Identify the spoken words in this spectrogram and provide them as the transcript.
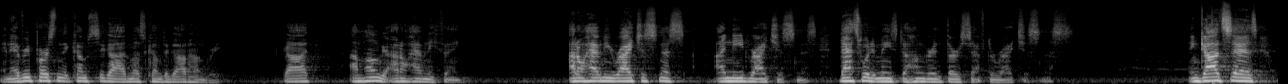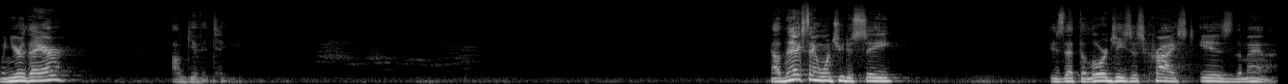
And every person that comes to God must come to God hungry. God, I'm hungry. I don't have anything. I don't have any righteousness. I need righteousness. That's what it means to hunger and thirst after righteousness. And God says, when you're there, I'll give it to you. Now, the next thing I want you to see is that the Lord Jesus Christ is the manna.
